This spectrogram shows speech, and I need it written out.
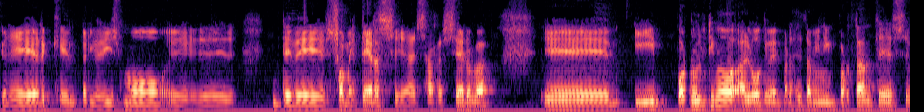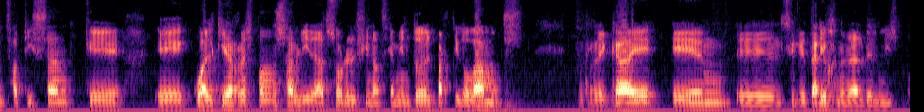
creer que el periodismo eh, debe someterse a esa reserva. Eh, y por último, algo que me parece también importante es enfatizan que eh, cualquier responsabilidad sobre el financiamiento del partido Vamos, recae en eh, el secretario general del mismo.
